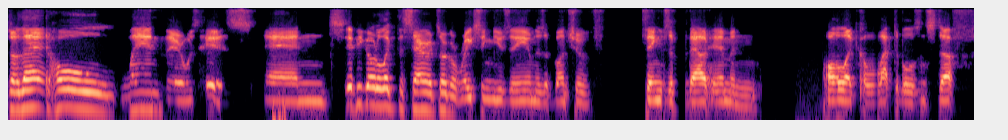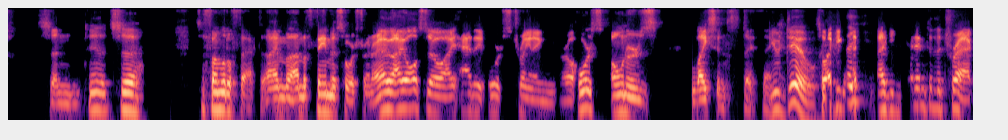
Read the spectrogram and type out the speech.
So that whole land there was his. And if you go to like the Saratoga Racing Museum, there's a bunch of things about him and all like collectibles and stuff. So, and yeah, it's a it's a fun little fact. I'm I'm a famous horse trainer. I, I also I had a horse training or a horse owner's license. I think You do. so. I can I, I can get into the track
